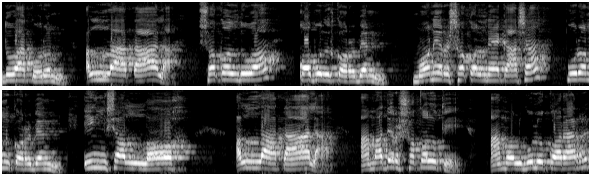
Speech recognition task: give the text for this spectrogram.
দোয়া করুন। আল্লাহ তাআলা সকল দোয়া কবুল করবেন। মনের সকল ন্যাক আশা পূরণ করবেন। ইনশাল্লাহ আল্লাহ তাআলা আমাদের সকলকে আমলগুলো করার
